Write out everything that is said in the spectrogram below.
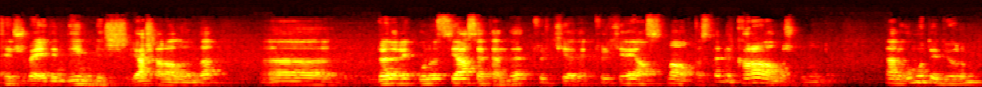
tecrübe edindiğim bir yaş aralığında dönerek bunu siyaseten de Türkiye'de Türkiye'ye yansıtma noktasında bir karar almış bulundu. Yani umut ediyorum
